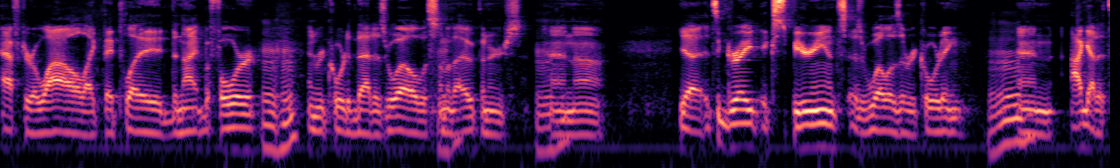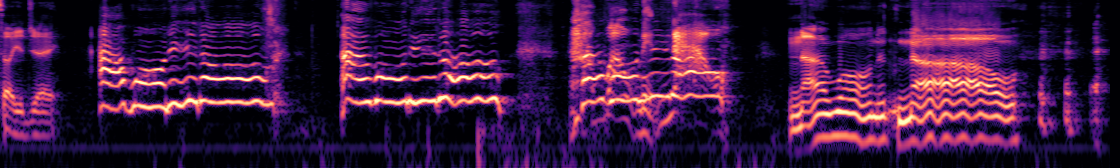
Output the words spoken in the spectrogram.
after a while like they played the night before and recorded that as well with some of the openers. And uh, yeah it's a great experience as well as a recording. And i gotta tell you jay i want it all. I want it all i want it now and i want it now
